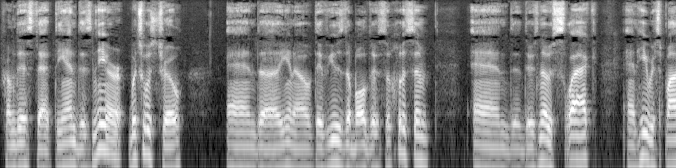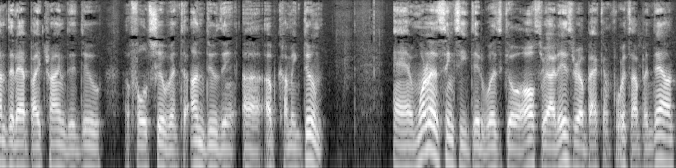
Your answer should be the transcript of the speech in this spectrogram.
from this that the end is near, which was true. And, uh, you know, they've used the all their Zechusim and there's no slack. And he responded to that by trying to do a full Shuvah and to undo the uh, upcoming doom. And one of the things he did was go all throughout Israel, back and forth, up and down,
